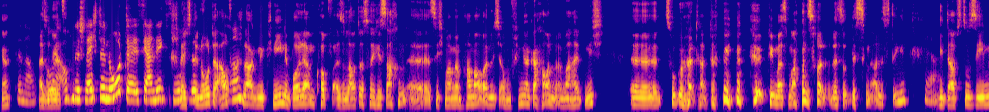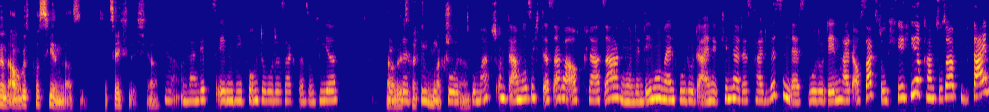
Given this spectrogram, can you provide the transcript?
Ja? Genau. Also Oder auch eine schlechte Note ist ja nichts. Schlechte Note, ne? aufgeschlagene Knie, eine Beule am Kopf, also lauter solche Sachen, äh, sich mal mit dem Hammer ordentlich auf den Finger gehauen, weil man halt nicht äh, zugehört hat, wie man es machen soll oder so. Das sind alles Dinge, ja. die darfst du sehenden Auges passieren lassen. Tatsächlich, ja. Ja, und dann gibt es eben die Punkte, wo du sagst, also hier da ist das halt Risiko too much, ja. too much. Und da muss ich das aber auch klar sagen. Und in dem Moment, wo du deine Kinder das halt wissen lässt, wo du denen halt auch sagst, du hier, hier kannst du sagen, dein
